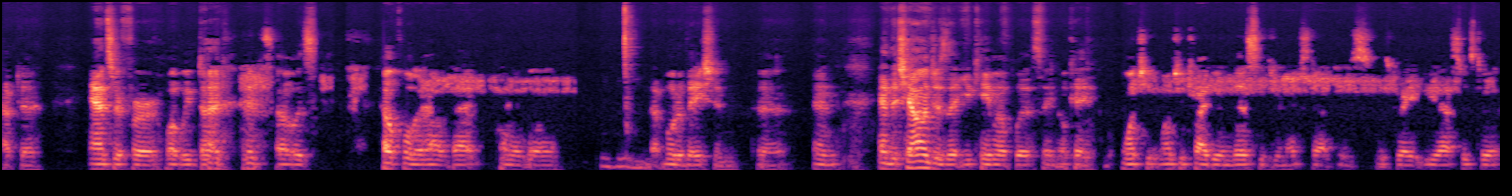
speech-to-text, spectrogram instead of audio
have to answer for what we've done. And so it was helpful to have that kind of uh, that motivation uh, and and the challenges that you came up with saying okay once you once you try doing this is your next step is, is great. You asked us to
